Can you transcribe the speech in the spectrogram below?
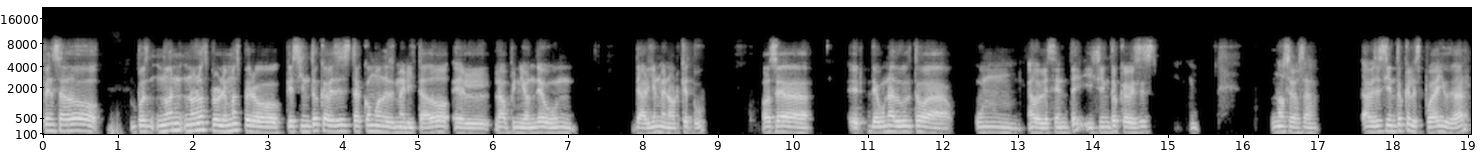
pensado, pues no no los problemas, pero que siento que a veces está como desmeritado el, la opinión de un, de alguien menor que tú. O sea, eh, de un adulto a un adolescente, y siento que a veces, no sé, o sea, a veces siento que les puede ayudar.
